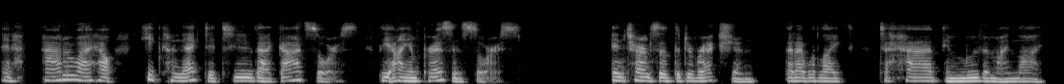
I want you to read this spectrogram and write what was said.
And how do I help keep connected to that God source, the I am present source, in terms of the direction that I would like to have and move in my life?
